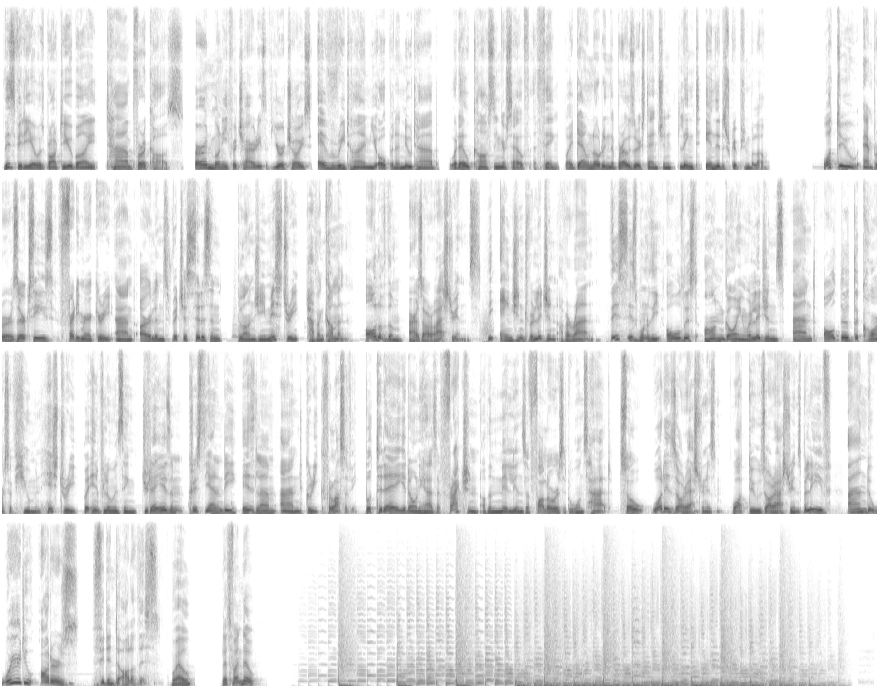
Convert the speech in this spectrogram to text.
This video is brought to you by Tab for a Cause. Earn money for charities of your choice every time you open a new tab without costing yourself a thing by downloading the browser extension linked in the description below. What do Emperor Xerxes, Freddie Mercury, and Ireland's richest citizen, Pallonji Mistry, have in common? All of them are Zoroastrians, the ancient religion of Iran. This is one of the oldest ongoing religions and altered the course of human history by influencing Judaism, Christianity, Islam, and Greek philosophy. But today it only has a fraction of the millions of followers it once had. So, what is Zoroastrianism? What do Zoroastrians believe? And where do others fit into all of this? Well, let's find out.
